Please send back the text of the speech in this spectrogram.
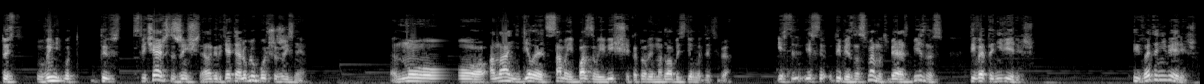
то есть вы, вот, ты встречаешься с женщиной, она говорит, я тебя люблю больше жизни но она не делает самые базовые вещи, которые могла бы сделать для тебя. Если, если ты бизнесмен, у тебя есть бизнес, ты в это не веришь. Ты в это не веришь.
